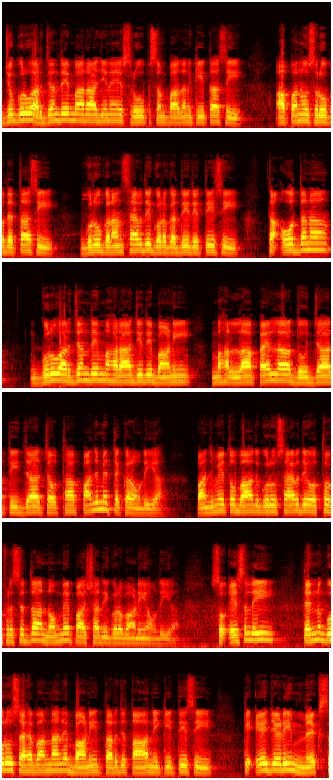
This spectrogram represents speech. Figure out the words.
ਜੋ ਗੁਰੂ ਅਰਜਨ ਦੇਵ ਮਹਾਰਾਜ ਜੀ ਨੇ ਸਰੂਪ ਸੰਪਾਦਨ ਕੀਤਾ ਸੀ, ਆਪਾਂ ਨੂੰ ਸਰੂਪ ਦਿੱਤਾ ਸੀ, ਗੁਰੂ ਗ੍ਰੰਥ ਸਾਹਿਬ ਦੀ ਗੁਰਗੱਦੀ ਦਿੱਤੀ ਸੀ, ਤਾਂ ਉਦਨ ਗੁਰੂ ਅਰਜਨ ਦੇਵ ਮਹਾਰਾਜ ਜੀ ਦੀ ਬਾਣੀ ਮਹੱਲਾ ਪਹਿਲਾ, ਦੂਜਾ, ਤੀਜਾ, ਚੌਥਾ, ਪੰਜਵੇਂ ਤੱਕ ਆਉਂਦੀ ਆ। ਪੰਜਵੇਂ ਤੋਂ ਬਾਅਦ ਗੁਰੂ ਸਾਹਿਬ ਦੇ ਉੱਥੋਂ ਫਿਰ ਸਿੱਧਾ ਨੌਵੇਂ ਪਾਤਸ਼ਾਹ ਦੀ ਗੁਰਬਾਣੀ ਆਉਂਦੀ ਆ। ਸੋ ਇਸ ਲਈ ਤਿੰਨ ਗੁਰੂ ਸਾਹਿਬਾਨਾਂ ਨੇ ਬਾਣੀ ਤਰਜ ਤਾਂ ਨਹੀਂ ਕੀਤੀ ਸੀ ਕਿ ਇਹ ਜਿਹੜੀ ਮਿਕਸ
